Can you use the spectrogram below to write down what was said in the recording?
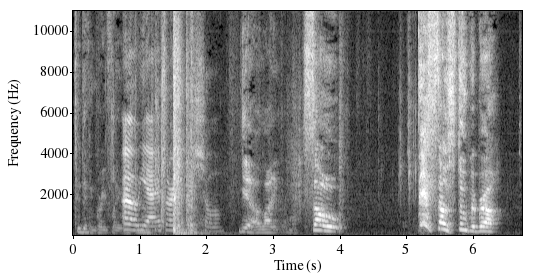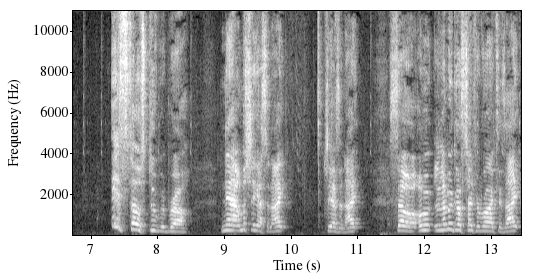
two different grape flavors. Oh you know? yeah, it's artificial. Yeah, like so. This is so stupid, bro. It's so stupid, bro. Now I'm gonna show you guys tonight. Show you guys tonight. So let me go search for Ryan tonight.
